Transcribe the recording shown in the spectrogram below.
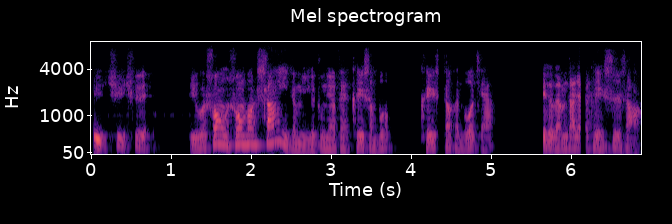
去去去，比如说双双方商议这么一个中介费，可以省不可以省很多钱。这个咱们大家可以试试啊，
